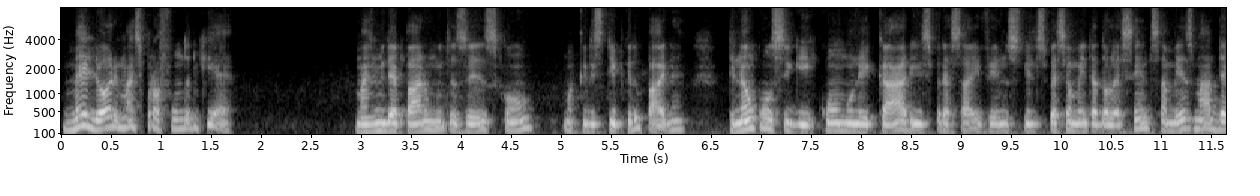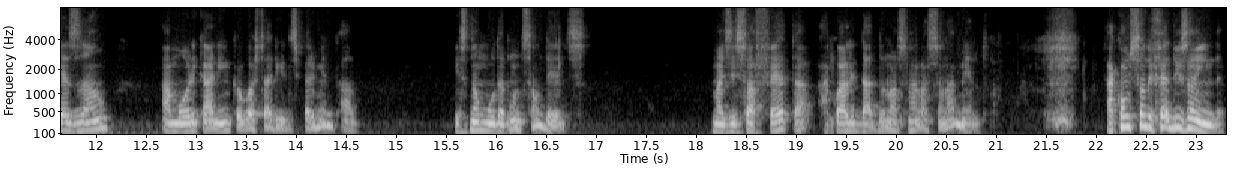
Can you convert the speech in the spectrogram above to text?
melhor e mais profunda do que é. Mas me deparo muitas vezes com uma crise típica do pai, né? De não conseguir comunicar e expressar e ver nos filhos, especialmente adolescentes, a mesma adesão, amor e carinho que eu gostaria de experimentá-lo. Isso não muda a condição deles. Mas isso afeta a qualidade do nosso relacionamento. A Confissão de Fé diz ainda:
